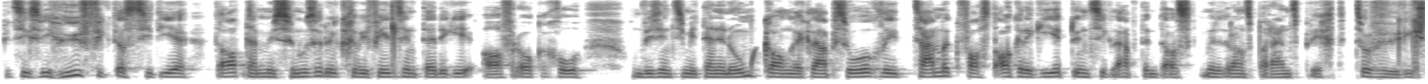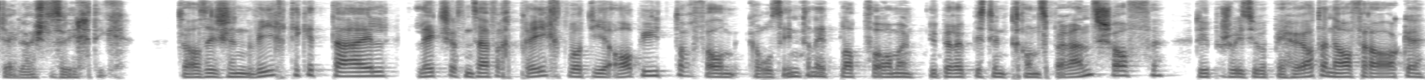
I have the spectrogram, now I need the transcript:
beziehungsweise wie häufig, dass sie die Daten müssen ausrücken, wie viel sind derige Anfragen gekommen und wie sind sie mit denen umgegangen. Ich glaube, so ein bisschen zusammengefasst, aggregiert tun sie, glaube ich, das mit einem Transparenzbericht zur Verfügung stellen. Ist das richtig? Das ist ein wichtiger Teil. Es einfach Berichte, wo die Anbieter, vor allem große Internetplattformen, über etwas Transparenz schaffen, beispielsweise über Behördenanfragen.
